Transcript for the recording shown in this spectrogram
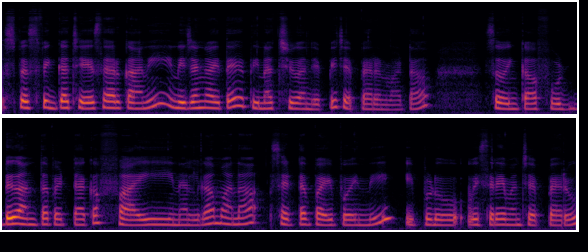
స్పెసిఫిక్‌గా చేశారు కానీ నిజంగా అయితే తినొచ్చు అని చెప్పి చెప్పారనమాట. సో ఇంకా ఫుడ్ అంతా పెట్టాక ఫైనల్‌గా మన సెటప్ అయిపోయింది. ఇప్పుడు విసిరేయమని చెప్పారు.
